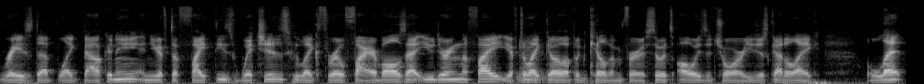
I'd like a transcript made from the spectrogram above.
raised up like balcony and you have to fight these witches who like throw fireballs at you during the fight. You have to like go up and kill them first. So it's always a chore. You just got to like let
